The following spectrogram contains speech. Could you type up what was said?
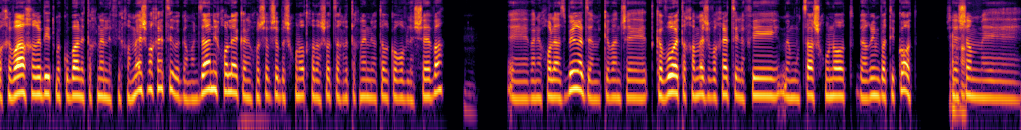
בחברה החרדית מקובל לתכנן לפי חמש וחצי, וגם על זה אני חולק, אני חושב שבשכונות חדשות צריך לתכנן יותר קרוב לשבע. אה, ואני יכול להסביר את זה, מכיוון שקבעו את החמש וחצי לפי ממוצע שכונות בערים ותיקות, שיש. שם אה,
